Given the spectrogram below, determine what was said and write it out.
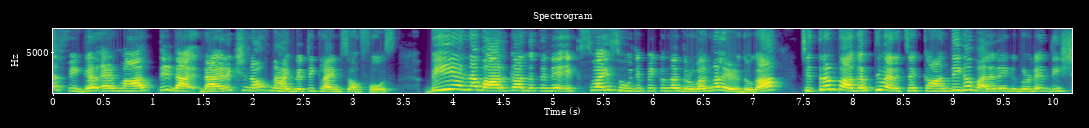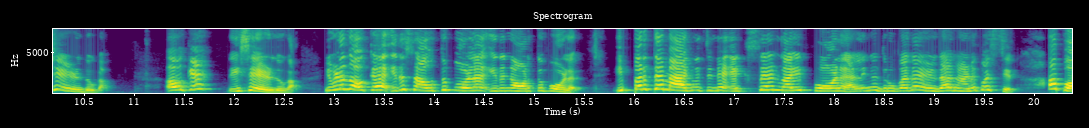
the figure and mark the direction of of lines of force B എന്ന ബാർ കാന്തത്തിന്റെ എക്സ് വൈ സൂചിപ്പിക്കുന്ന ധ്രുവങ്ങൾ എഴുതുക. ചിത്രം പകർത്തി വരച്ച് കാന്തിക ബലരേഖകളുടെ ദിശ എഴുതുക. ഓക്കെ ദിശ എഴുതുക. ഇവിടെ നോക്ക് ഇത് സൗത്ത് പോൾ ഇത് നോർത്ത് പോൾ ഇപ്പുറത്തെ മാഗ്നറ്റിന്റെ എക്സ് ആൻഡ് വൈ പോൾ അല്ലെങ്കിൽ ധ്രുവത എഴുതാനാണ് ക്വസ്റ്റ്യൻ അപ്പോ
